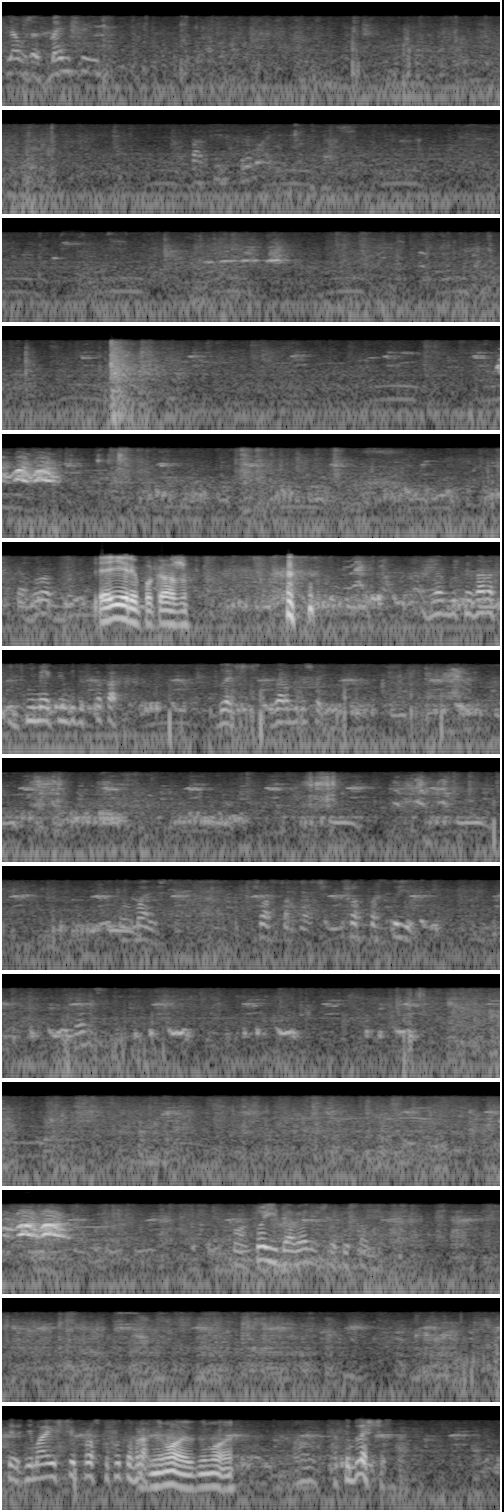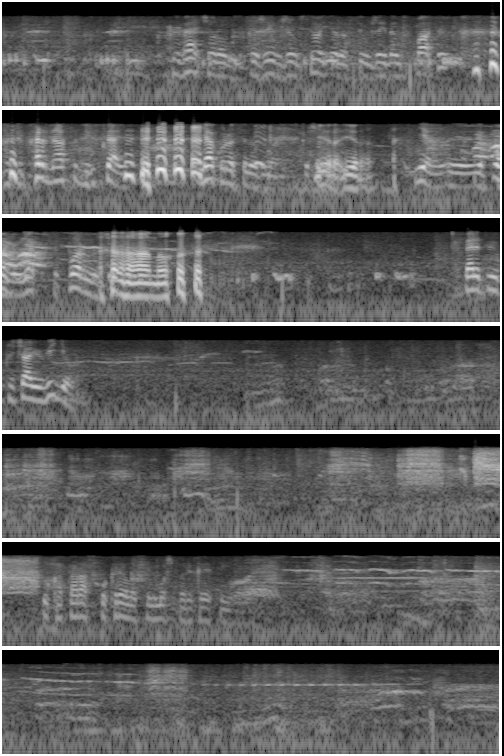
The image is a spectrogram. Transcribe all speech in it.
петля вже зменшується. Так, і тримай. Так, город, Я Єрі покажу. Як би ти зараз зніме, як він буде скакати. Ближче. Зараз буде швидко. О, Маєш. Шоста стоїть. Бачиш? То йде, видиш, на ту саму. А ти знімаєш чи просто фотографію? Знімаю, знімаю. А ти ближче став. Ти вечором скажи вже все, Іра, ти вже йдемо спати, а тепер нас обіцяй. Як воно це називається? Скажи. Іра, Іра. Ні, е, я поняв, як це, порно. чи- А, ну. Тепер я тобі включаю відео. Suka Taras pokrela se ne može prekreti.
